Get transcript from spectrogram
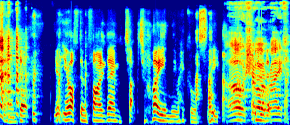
and uh, you, you often find them tucked away in the record sleeve. oh, sure. Right.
